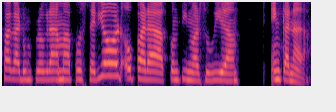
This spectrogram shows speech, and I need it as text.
pagar, un programa posterior o para continuar su vida en Canadá.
